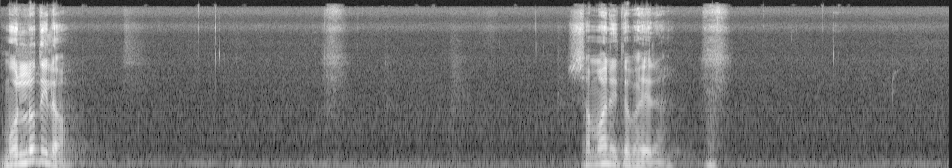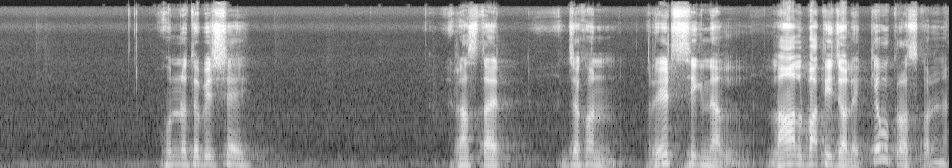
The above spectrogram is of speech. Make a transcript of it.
মূল্য দিল। সম্মানিত ভাইরা উন্নত বিশ্বে রাস্তায় যখন রেড সিগন্যাল, লাল বাতি জ্বলে, কেউ ক্রস করে না।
